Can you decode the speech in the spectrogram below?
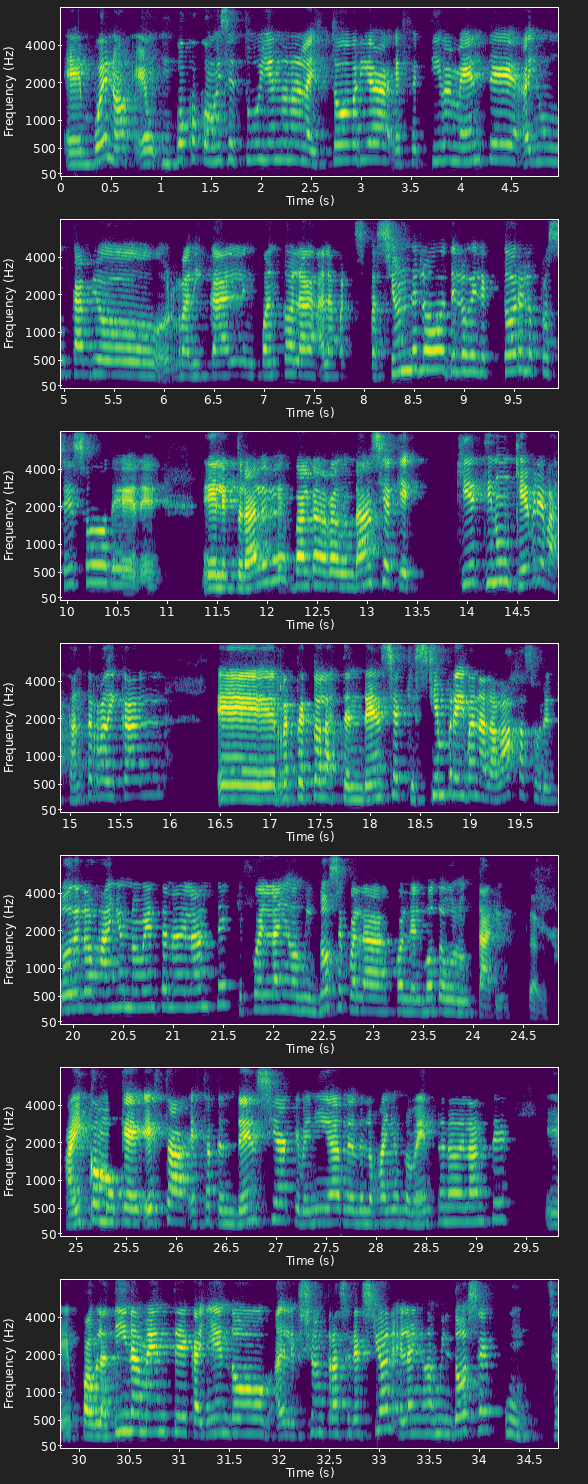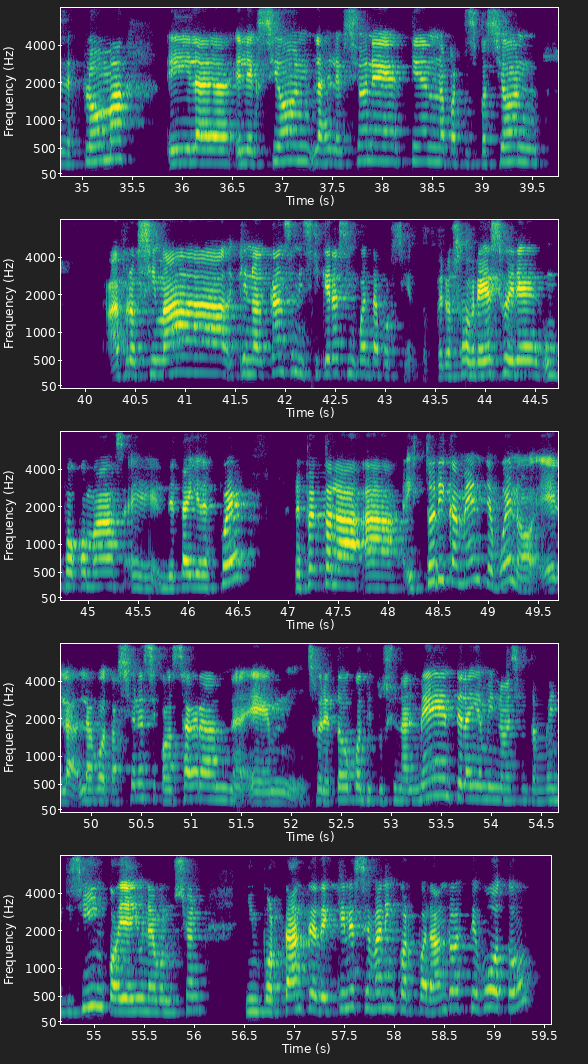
Eh, bueno, eh, un poco como dices tú, yéndonos a la historia, efectivamente hay un cambio radical en cuanto a la, participación de, de, los electores los procesos de, electorales, valga la redundancia, que tiene un quiebre bastante radical eh, respecto a las tendencias que siempre iban a la baja, sobre todo de los años 90 en adelante, que fue el año 2012 con, la, con el voto voluntario. Ahí como que esta, esta tendencia que venía desde los años 90 en adelante, eh, paulatinamente cayendo elección tras elección, el año 2012, ¡pum!, se desploma y la elección, las elecciones tienen una participación aproximada que no alcanza ni siquiera el 50%, pero sobre eso iré un poco más eh, en detalle después. Respecto a la, históricamente, bueno, eh, las votaciones se consagran em, sobre todo constitucionalmente, el año 1925, ahí hay una evolución importante de quienes se van incorporando a este voto.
